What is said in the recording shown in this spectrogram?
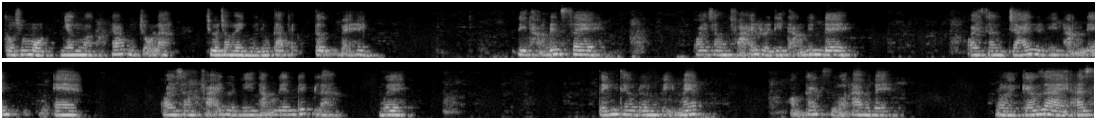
câu số 1 nhưng mà khác một chỗ là chưa cho hình mà chúng ta phải tự vẽ hình. Đi thẳng đến C, quay sang phải rồi đi thẳng đến D, quay sang trái rồi đi thẳng đến E quay sang phải rồi đi thẳng đến đích là B. Tính theo đơn vị mét khoảng cách giữa A và B. Rồi kéo dài AC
